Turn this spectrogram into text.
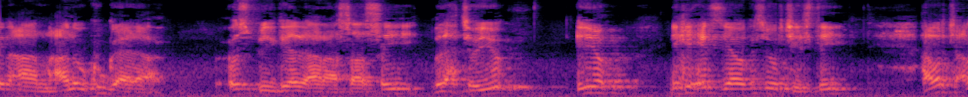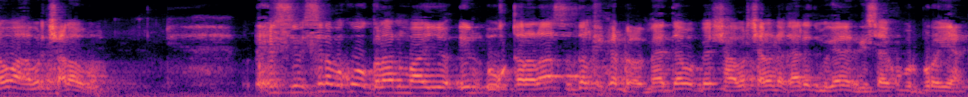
in aan anigu ku gaadhaa xusbiga aan asaasay madaxtooyo iyo ninkii xirsi ahaa oo ka soo horjeestay. Habar jeclo waa habar jeclow. Xirsi sinaba ku ogolaan maayo in uu qalalaasa dalka ka dhaco maadaama beesha habar jeclo dhaqaalada magaalada hargeysa ay ku burburayaan.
